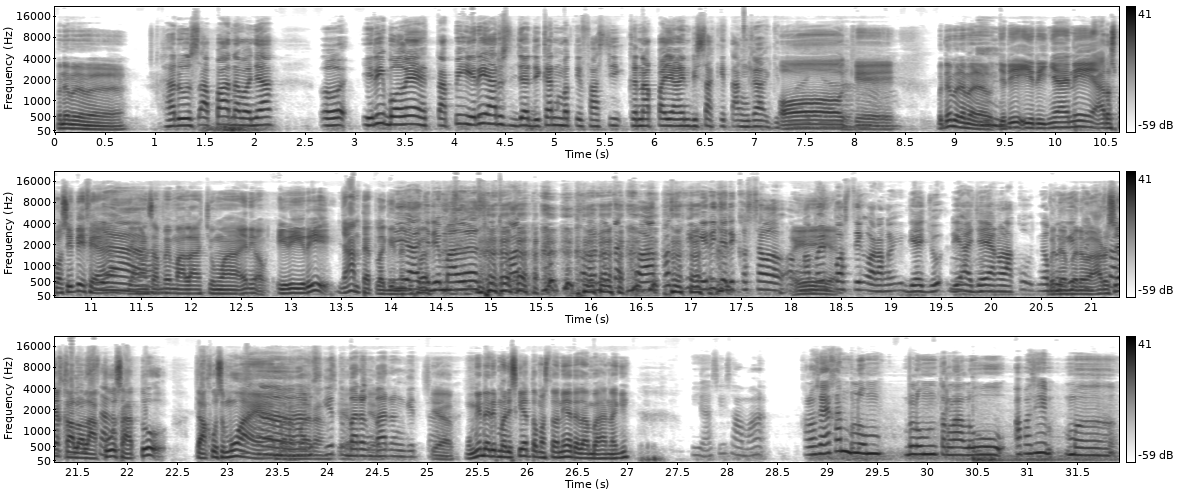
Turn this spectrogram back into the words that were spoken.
Benar, benar, benar. harus apa namanya eh, iri boleh tapi iri harus dijadikan motivasi kenapa yang bisa kita enggak gitu Oh, aja. Oke. Benar benar benar. Jadi irinya ini harus positif ya. Iya. Jangan sampai malah cuma ini iri-iri nyantet lagi Iya nanti. jadi males gitu kan. Eh, nanti, apa sih iri jadi kesel ngapain Iya. posting orang dia dia aja yang laku nggak Benar begitu benar. Harusnya kalau laku satu laku semua ya Nah, bareng-bareng. harus gitu Siap, bareng-bareng siap. gitu. Siap. Mungkin dari Mariski atau Mas Tony ada tambahan lagi? Iya sih sama. Kalau saya kan belum belum terlalu apa sih me,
